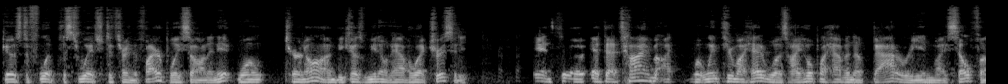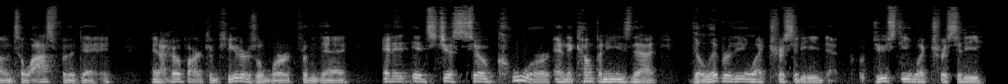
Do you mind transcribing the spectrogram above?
goes to flip the switch to turn the fireplace on and it won't turn on because we don't have electricity. And so at that time, I, what went through my head was, I hope I have enough battery in my cell phone to last for the day. And I hope our computers will work for the day. And it, it's just so core. And the companies that deliver the electricity, that produce the electricity,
